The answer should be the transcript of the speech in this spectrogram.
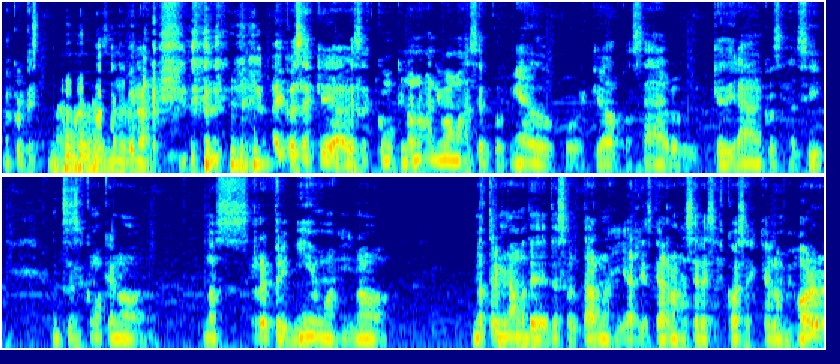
no, creo que sea hay cosas que a veces como que no nos animamos a hacer por miedo, por qué va a pasar, o qué dirán, cosas así. Entonces como que no, nos reprimimos y no, no terminamos de, de, soltarnos y arriesgarnos a hacer esas cosas que a lo mejor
